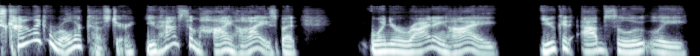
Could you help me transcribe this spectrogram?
is kind of like a roller coaster. You have some high highs, but when you're riding high, you could absolutely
